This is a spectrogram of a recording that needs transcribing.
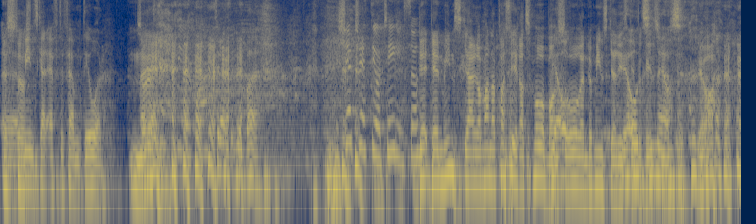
eh, minskar efter 50 år? Nej, 30, det är bara, Vi kör 30 år till. Så. det, det minskar om man har passerat småbarnsåren, då minskar risken för skilsmässa. Ja.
